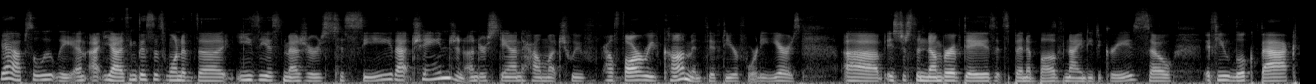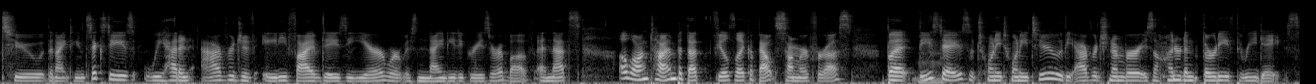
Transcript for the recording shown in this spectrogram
Yeah, absolutely. And uh, yeah, I think this is one of the easiest measures to see that change and understand how much we've, how far we've come in 50 or 40 years uh, is just the number of days it's been above 90 degrees. So if you look back to the 1960s, we had an average of 85 days a year where it was 90 degrees or above. And that's a long time, but that feels like about summer for us. But these mm-hmm. days of 2022, the average number is 133 days.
